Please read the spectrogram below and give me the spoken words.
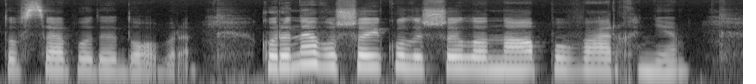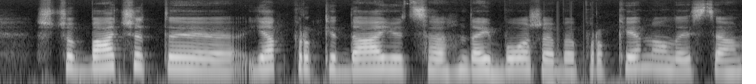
то все буде добре. Кореневу шийку лишила на поверхні щоб бачити, як прокидаються, дай Боже, аби прокинулися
